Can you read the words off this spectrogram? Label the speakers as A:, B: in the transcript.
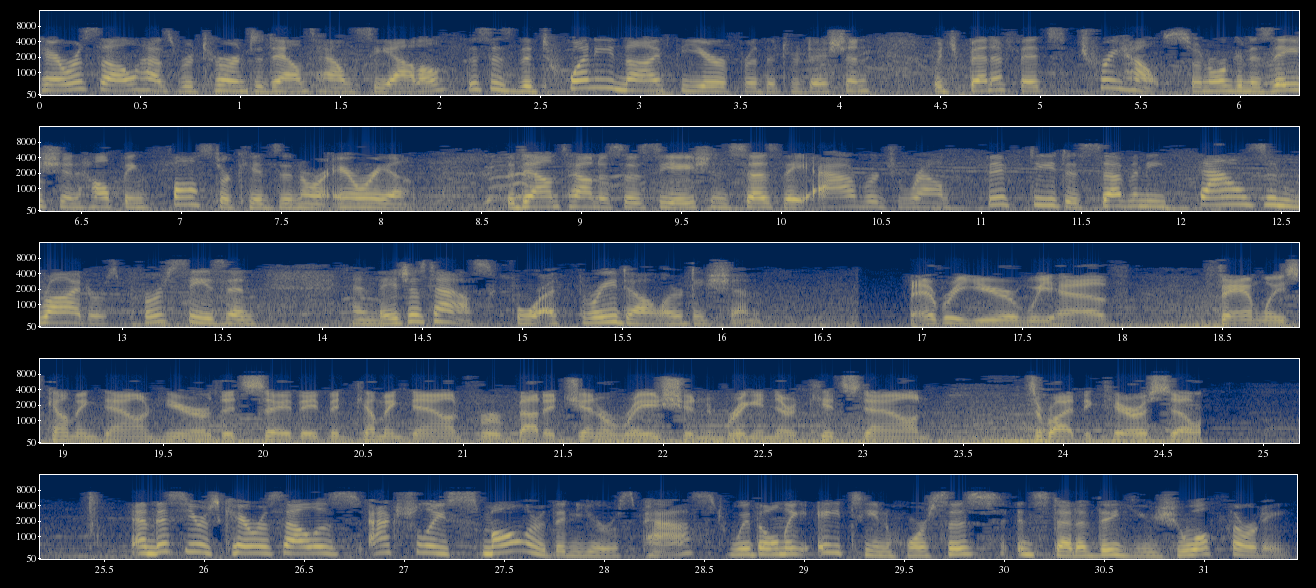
A: Carousel has returned to downtown Seattle. This is the 29th year for the tradition, which benefits Treehouse, an organization helping foster kids in our area. The Downtown Association says they average around 50 to 70,000 riders per season, and they just ask for a $3 donation.
B: Every year we have families coming down here that say they've been coming down for about a generation and bringing their kids down to ride the carousel.
A: And this year's carousel is actually smaller than years past, with only 18 horses instead of the usual 30.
